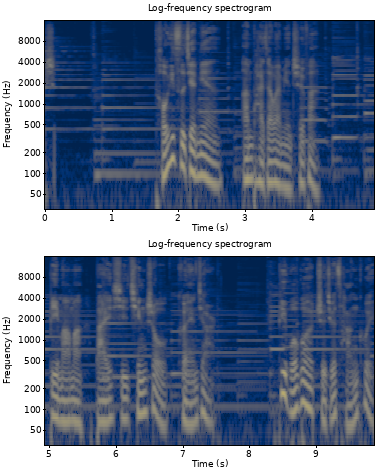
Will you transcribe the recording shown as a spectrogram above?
识。头一次见面，安排在外面吃饭，毕妈妈白皙清瘦，可怜见儿的。毕伯伯只觉惭愧，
